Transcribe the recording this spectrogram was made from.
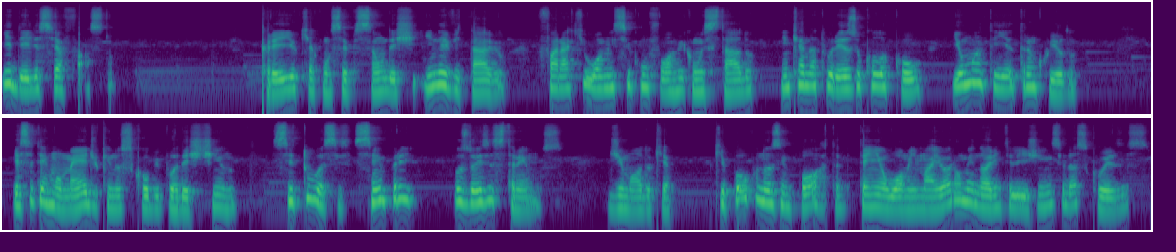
e dele se afastam. Creio que a concepção deste inevitável fará que o homem se conforme com o estado em que a natureza o colocou e o mantenha tranquilo. Esse termo médio que nos coube por destino situa-se sempre os dois extremos, de modo que, que pouco nos importa tenha o homem maior ou menor inteligência das coisas.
